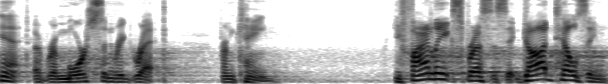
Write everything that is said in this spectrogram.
hint of remorse and regret from Cain. He finally expresses it. God tells him,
